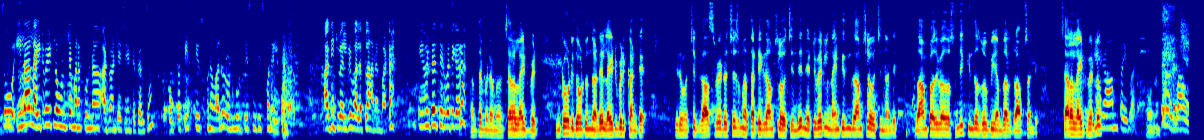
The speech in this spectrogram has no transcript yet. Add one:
సో ఇలా లైట్ వెయిట్లో ఉంటే మనకున్న అడ్వాంటేజ్ ఏంటో తెలుసా? ఒక్క పీస్ తీసుకున్న వాళ్ళు రెండు మూడు పీసులు తీసుకొని వెళ్ళిపోతారు. అది జ్యువెలరీ వాళ్ళ ప్లాన్ అనమాట ఏమంటారు తిరుపతి గారు? అంతే మేడం చాలా లైట్ వెయిట్. ఇంకొకటి ఇది ఒకటి ఉందండి లైట్ వెయిట్ కంటే. ఇది వచ్చి గ్రాస్ వెయిట్ వచ్చేసి మన థర్టీ గ్రామ్స్లో వచ్చింది. నెట్ వెయిట్లో నైన్టీన్ గ్రామ్స్లో వచ్చిందండి. రామ్ పరివార్ వస్తుంది కింద రూబీ ఎందాల్ డ్రాప్స్ అండి. చాలా లైట్ వెయిట్లో రామ్ పరివార్. అవునండి. వావ్.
